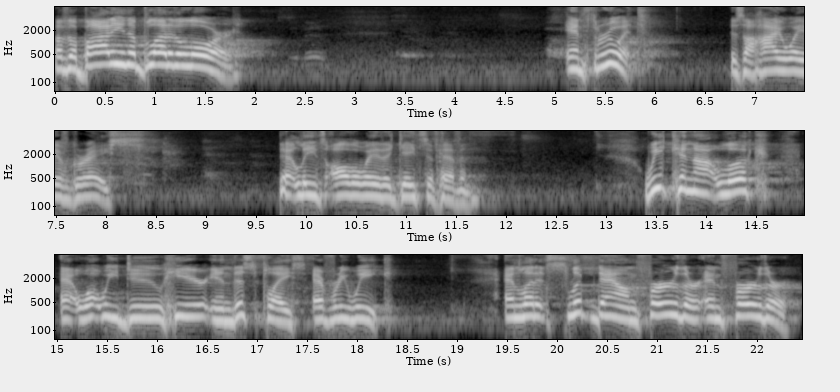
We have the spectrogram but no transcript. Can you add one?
of the body and the blood of the Lord. And through it is a highway of grace that leads all the way to the gates of heaven. We cannot look at what we do here in this place every week and let it slip down further and further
